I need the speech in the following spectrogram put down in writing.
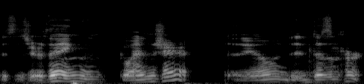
this is your thing, then go ahead and share it you know, it doesn't hurt.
